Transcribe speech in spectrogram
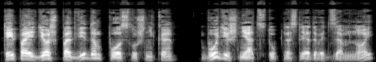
ты пойдешь под видом послушника, будешь неотступно следовать за мной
